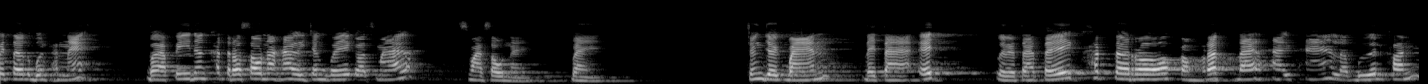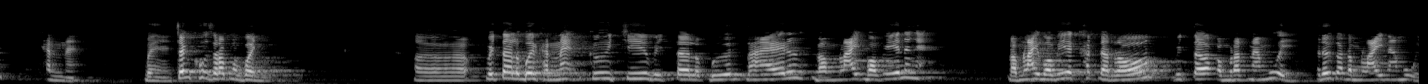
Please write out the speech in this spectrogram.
vector ល្បឿនខណៈបើអាពីរហ្នឹងខិតទៅរក0ណាស់ហើយអញ្ចឹង v ក៏ស្មើស្មើ0ដែរបាទអញ្ចឹងយើងបាន delta x លើ delta t ខិតទៅរកកម្រិតដែលហៅថាល្បឿនខណ្ឌ ខណៈបាទអញ្ចឹងគូសរុបមកវិញអឺវិទ័រល្បឿនខណៈគឺជាវិទ័រល្បឿនដែលតម្លៃរបស់វាហ្នឹងតម្លៃរបស់វាខិតទៅរកវិទ័រកម្រិតណាមួយឬក៏តម្លៃណាមួយ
